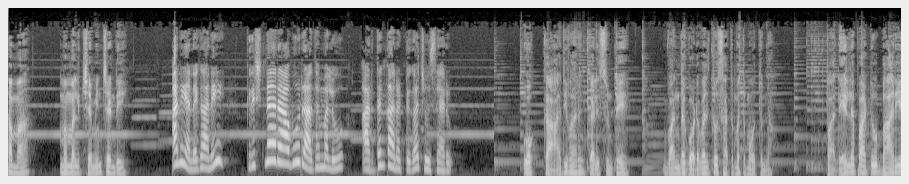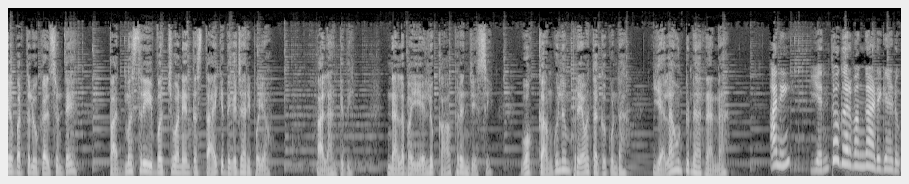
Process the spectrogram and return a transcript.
అమ్మా మమ్మల్ని క్షమించండి. అని అనగానే కృష్ణారావు రాధమ్మలు అర్థం కానట్టుగా చూశారు. ఒక్క ఆదివారం కలిసుంటే వంద గొడవలతో సతమతమవుతున్నా. పదేళ్ళ పాటు భార్యాభర్తలు కలిసుంటే పద్మశ్రీ ఇవ్వచ్చు అనేంత స్థాయికి దిగజారిపోయాం. అలాంటిది నలభై ఏళ్ళు కాపురం చేసి ఒక్క అంగుళం ప్రేమ తగ్గకుండా ఎలా ఉంటున్నారు నాన్నా? అని ఎంతో గర్వంగా అడిగాడు.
